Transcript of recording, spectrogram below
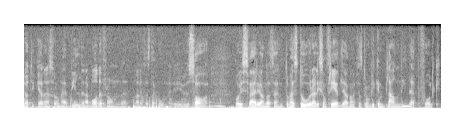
jag tycker att jag såg de här bilderna, både från manifestationer i USA och i Sverige och andra ställen, de här stora liksom, fredliga manifestationerna, vilken blandning det är på folk.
